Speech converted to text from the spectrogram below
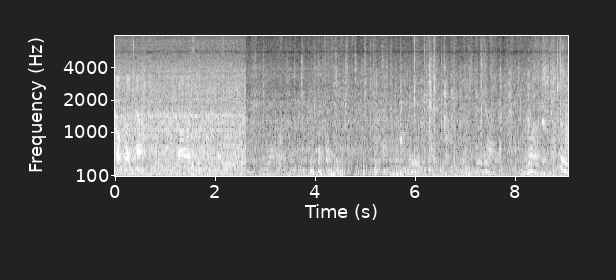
Доброго дня. Проходи,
